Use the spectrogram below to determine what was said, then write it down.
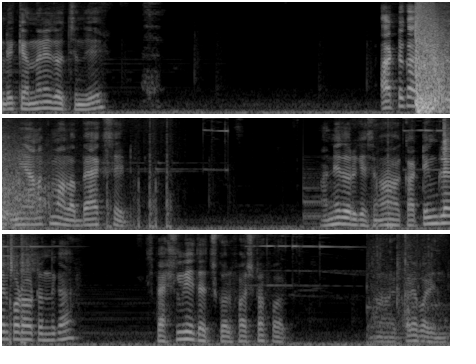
అండి కింద నుంచి వచ్చింది. అటు కాదు ఇటు నీ వెనకమాల బ్యాక్ సైడ్. అన్నీ దొరికేసాం కటింగ్ ప్లేయర్ కూడా ఒకటి ఉందిగా. స్పెషల్గా తెచ్చుకోవాలి ఫస్ట్ ఆఫ్ ఆల్. ఇక్కడే పడింది.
